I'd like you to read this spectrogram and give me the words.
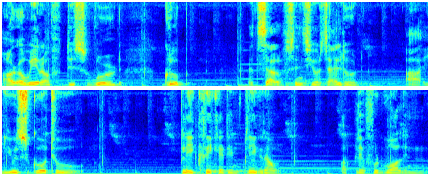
are aware of this word group itself since your childhood. Uh, you used to go to play cricket in playground or play football in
